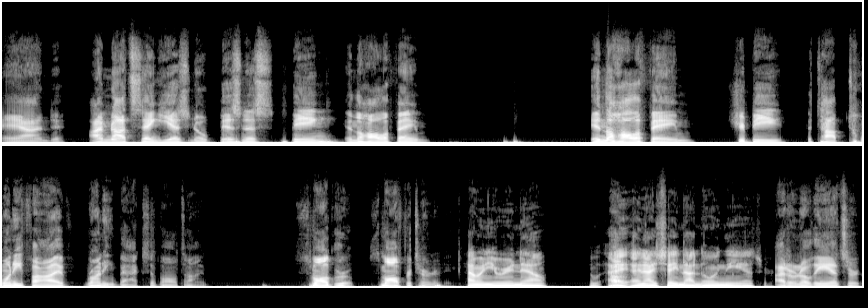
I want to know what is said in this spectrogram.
And I'm not saying he has no business being in the Hall of Fame. In the Hall of Fame should be the top 25 running backs of all time. Small group, small fraternity. How many are in now? I, Oh. and I say not knowing the answer. I don't know the answer.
